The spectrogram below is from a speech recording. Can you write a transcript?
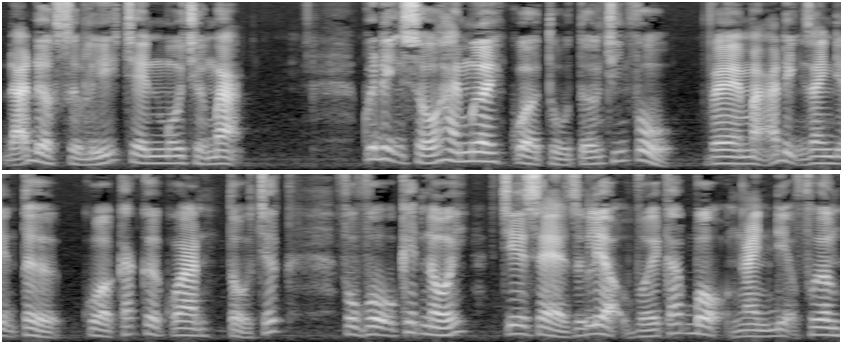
đã được xử lý trên môi trường mạng. Quyết định số 20 của Thủ tướng Chính phủ về mã định danh điện tử của các cơ quan, tổ chức phục vụ kết nối, chia sẻ dữ liệu với các bộ, ngành địa phương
